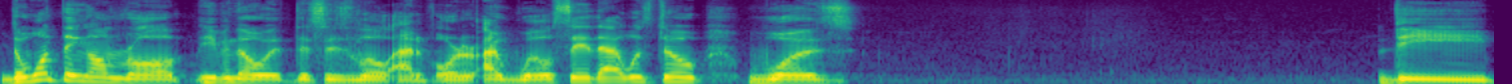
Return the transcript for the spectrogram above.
the one thing on Raw, even though this is a little out of order, I will say that was dope. Was the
